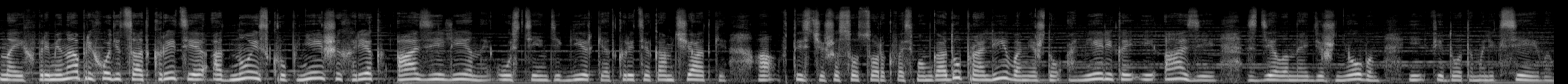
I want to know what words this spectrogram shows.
На их времена приходится открытие одной из крупнейших рек Азии Лены, устья Индигирки, открытие Камчатки, а в 1648 году пролива между Америкой и Азией, сделанное Дежневым и Федотом Алексеевым.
